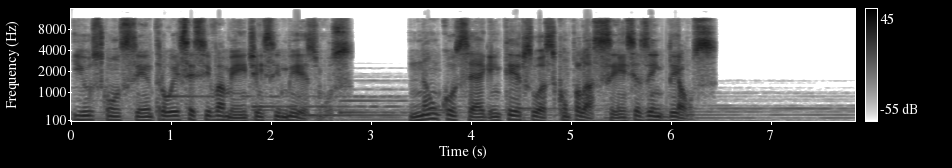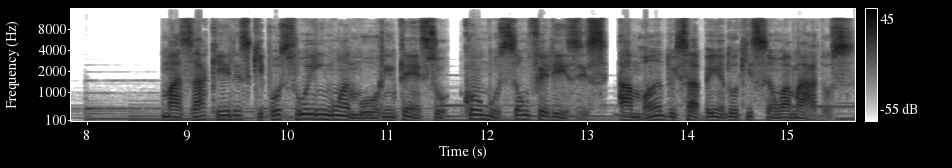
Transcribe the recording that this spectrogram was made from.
e os concentram excessivamente em si mesmos. Não conseguem ter suas complacências em Deus. Mas aqueles que possuem um amor intenso, como são felizes, amando e sabendo que são amados.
